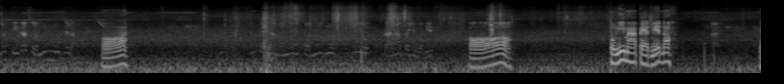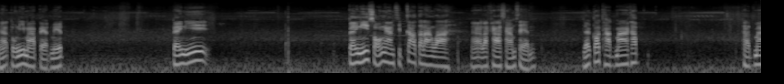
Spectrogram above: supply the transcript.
มันติดกับสวนนุ่งนุชนี่แหละ อ๋อ มันเป็นถนนของสวนนุ่งนุชที่ยกสาธารณประโยชน์นี่ อ๋อ ตรงนี้มา8เมตรเนาะนะฮะตรงนี้มา8เมตร แปลงนี้ แปลงนี้2งาน19ตารางวานะราคา3 0 0 0 0นแล้วก็ถัดมาครับ ถัดมา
